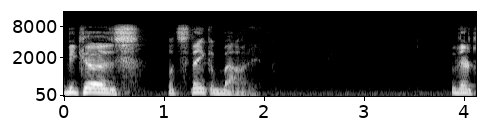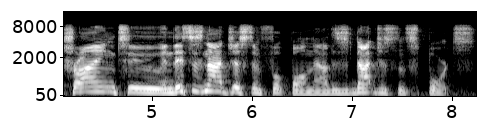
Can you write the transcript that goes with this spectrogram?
Because let's think about it. They're trying to and this is not just in football now. This is not just in sports.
